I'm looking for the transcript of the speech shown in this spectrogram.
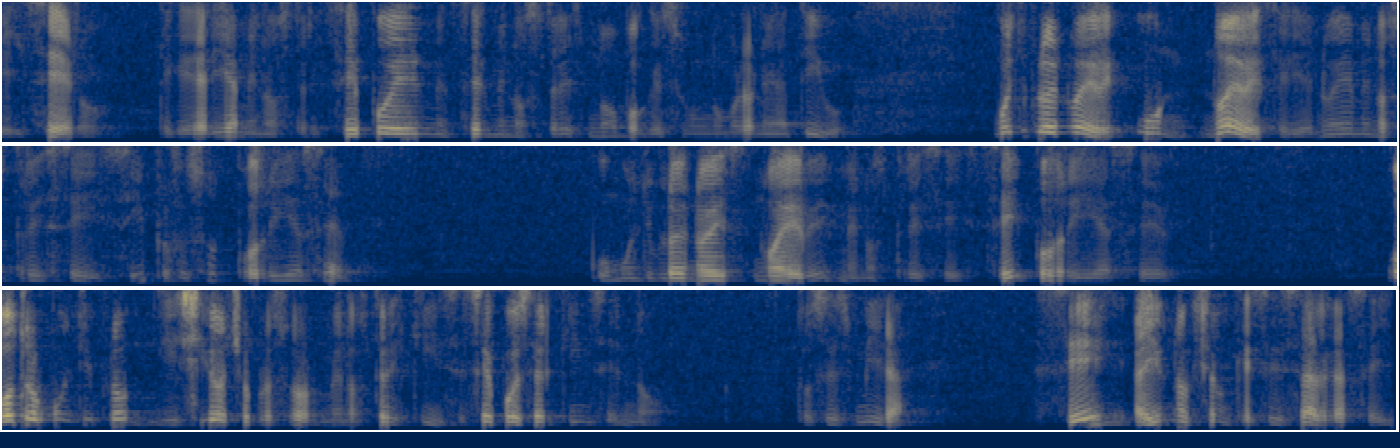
el 0, te quedaría menos 3. ¿C puede ser menos 3? No, porque es un número negativo. Múltiplo de 9, un 9 sería 9 menos 3, 6. Sí, profesor, podría ser. Un múltiplo de 9 es 9 menos 3, 6. C podría ser. Otro múltiplo, 18, profesor, menos 3, 15. ¿C puede ser 15? No. Entonces, mira, C, hay una opción que C salga 6.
